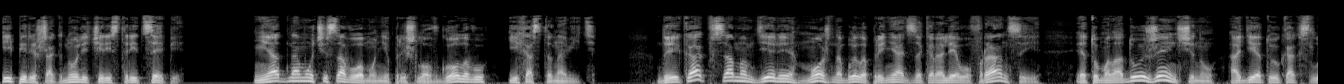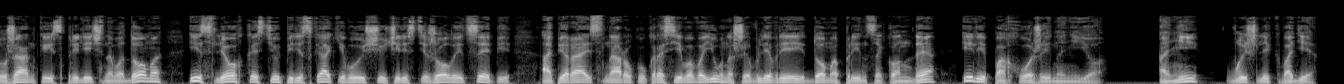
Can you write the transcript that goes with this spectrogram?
и перешагнули через три цепи. Ни одному часовому не пришло в голову их остановить. Да и как в самом деле можно было принять за королеву Франции эту молодую женщину, одетую как служанка из приличного дома и с легкостью перескакивающую через тяжелые цепи, опираясь на руку красивого юноши в ливреи дома принца Конде или похожей на нее. Они вышли к воде.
